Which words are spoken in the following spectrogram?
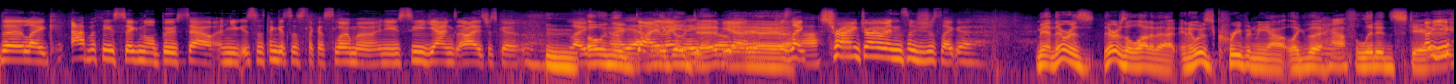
the like apathy signal boosts out, and you I think it's just like a slow mo, and you see Yang's eyes just go "Ugh," like oh, and they, yeah. and they go dead. Yeah, yeah, yeah. She's like trying, trying, and then she's just like, Ugh. Man, there was there was a lot of that, and it was creeping me out. Like the half-lidded stairs. oh, you,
